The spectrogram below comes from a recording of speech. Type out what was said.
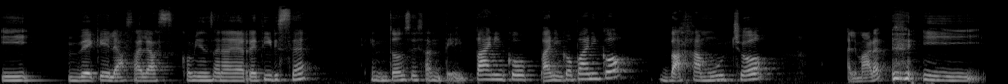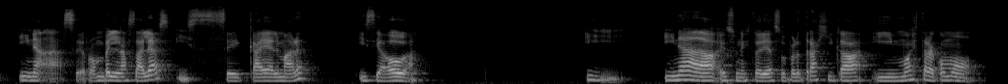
y ve que las alas comienzan a derretirse, entonces ante el pánico, pánico, pánico, baja mucho al mar y, nada, se rompen las alas y se cae al mar y se ahoga. Y, nada, es una historia súper trágica y muestra cómo,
